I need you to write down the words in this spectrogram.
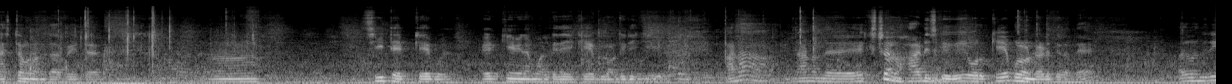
கஸ்டமர் வந்தா போயிட்டார் சி டைப் கேபிள் ஏற்கனவே நம்மள்ட்ட இதே கேபிள் ஒன்று இருக்கு. ஆனால் நான் அந்த எக்ஸ்டர்னல் ஹார்ட் டிஸ்க்கு ஒரு கேபிள் ஒன்று எடுத்திருந்தேன். அது வந்துட்டு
